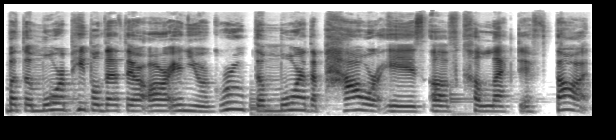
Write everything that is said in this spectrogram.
but the more people that there are in your group, the more the power is of collective thought.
